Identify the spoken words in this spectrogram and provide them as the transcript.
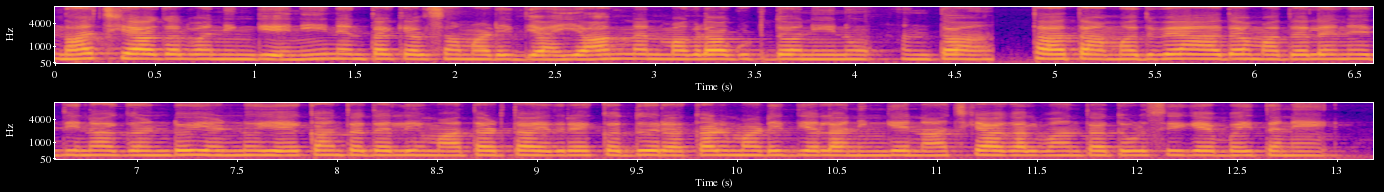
ನಾಚಿಕೆ ಆಗಲ್ವಾ ನಿಂಗೆ? ನೀನೆಂಥ ಕೆಲಸ ಮಾಡಿದ್ಯಾ? ಯಾಕೆ ನನ್ನ ಮಗಳಾಗ್ಬಿಟ್ದೋ ನೀನು? ಅಂತ ತಾತ ಮದುವೆ ಆದ ಮೊದಲನೇ ದಿನ ಗಂಡು ಹೆಣ್ಣು ಏಕಾಂತದಲ್ಲಿ ಮಾತಾಡ್ತಾ ಇದ್ರೆ, ಕದ್ದು ರೆಕಾರ್ಡ್ ಮಾಡಿದ್ಯಲ್ಲ, ನಿಂಗೆ ನಾಚಿಕೆ ಆಗಲ್ವಾ? ಅಂತ ತುಳಸಿಗೆ ಬೈತಾನೆ.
